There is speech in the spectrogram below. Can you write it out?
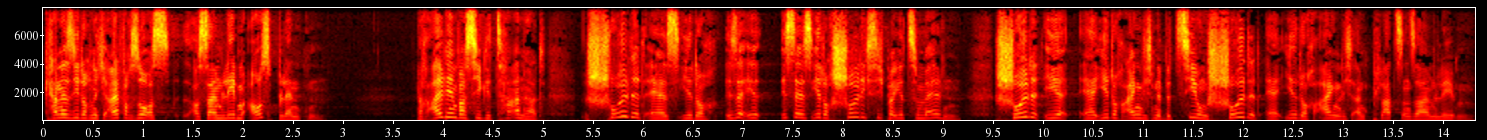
kann er sie doch nicht einfach so aus, aus seinem Leben ausblenden. Nach all dem, was sie getan hat, schuldet er es ihr doch, ist er, ist er es ihr doch schuldig, sich bei ihr zu melden? Schuldet er, er ihr doch eigentlich eine Beziehung? Schuldet er ihr doch eigentlich einen Platz in seinem Leben?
